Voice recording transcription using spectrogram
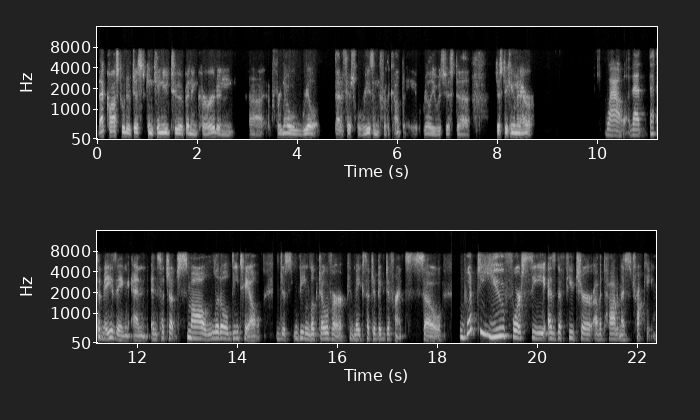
that cost would have just continued to have been incurred and uh, for no real beneficial reason for the company. It really was just a, just a human error. Wow, that that's amazing, and and such a small little detail just being looked over can make such a big difference. So, what do you foresee as the future of autonomous trucking?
